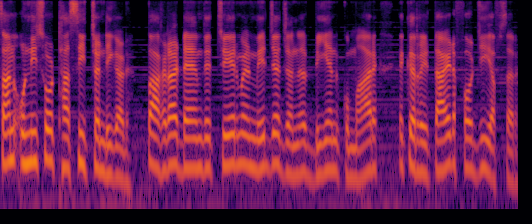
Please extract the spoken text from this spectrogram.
ਸਨ 1988 ਚੰਡੀਗੜ੍ਹ। ਭਾਖੜਾ ਡੈਮ ਦੇ chairman major general B N Kumar, ਇੱਕ ਰਿਟਾਇਰਡ ਫੌਜੀ ਅਫਸਰ,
